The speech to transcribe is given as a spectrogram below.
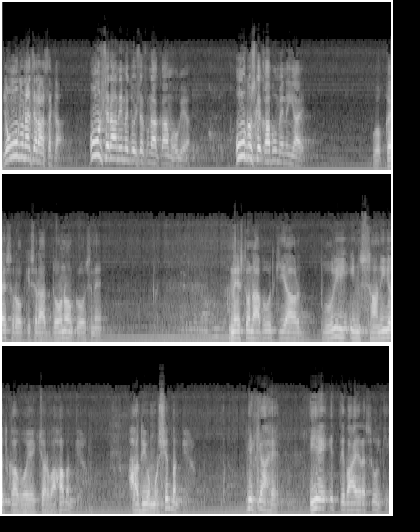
جو اونٹ نہ چرا سکا۔ اونٹ چرانے میں جو شخص ناکام ہو گیا، اونٹ اس کے قابو میں نہیں آئے۔ وہ کیسر و کسرا دونوں کو اس نے نیست و نابود کیا اور پوری انسانیت کا وہ ایک چرواہا بن گیا، ہادی و مرشد بن گیا۔ یہ کیا ہے؟ یہ اتباع رسول کی،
